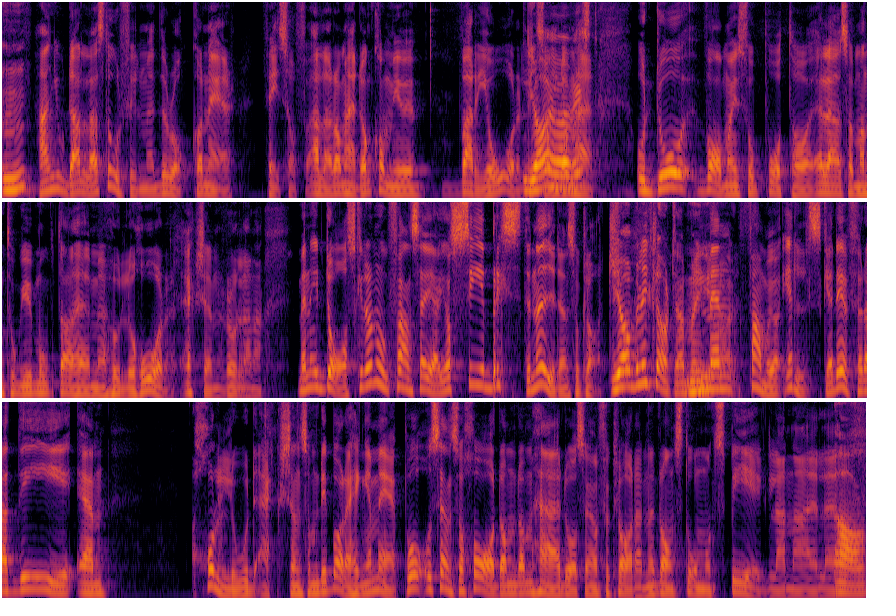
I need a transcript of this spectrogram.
Mm. Han gjorde alla storfilmer, The Rock, Conair, Face-Off, alla de här, de kom ju varje år. Liksom, Ja, ja, de här. visst. Och då var man ju så påtag, eller alltså man tog ju emot det här med hull och hår, actionrullarna. Men idag skulle jag nog fan säga, jag ser bristerna i den såklart. Ja, men det är klart man Men gör. fan vad jag älskar det, för att det är en Hollywood-action som det bara hänger med på. Och sen så har de de här då som jag förklarar när de står mot speglarna eller Ja.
